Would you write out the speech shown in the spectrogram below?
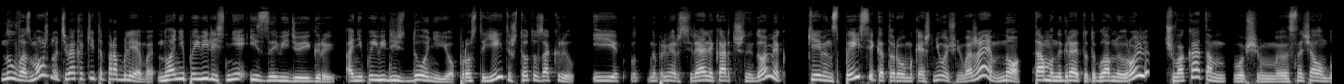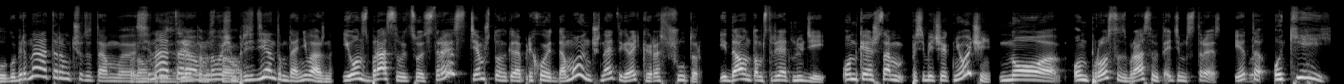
ну, возможно, у тебя какие-то проблемы. Но они появились не из-за видеоигры. Они появились до нее. Просто ей ты что-то закрыл. И вот, например, в сериале «Карточный домик» Кевин Спейси, которого мы, конечно, не очень уважаем, но там он играет эту главную роль. Чувака там, в общем, сначала он был губернатором, что-то там э, Потом сенатором, ну, в общем, президентом, да, неважно. И он сбрасывает свой стресс тем, что он, когда приходит домой, он начинает играть как раз шутер. И да, он там стреляет в людей. Он, конечно, сам по себе человек не очень, но он просто сбрасывает этим стресс. И это окей.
